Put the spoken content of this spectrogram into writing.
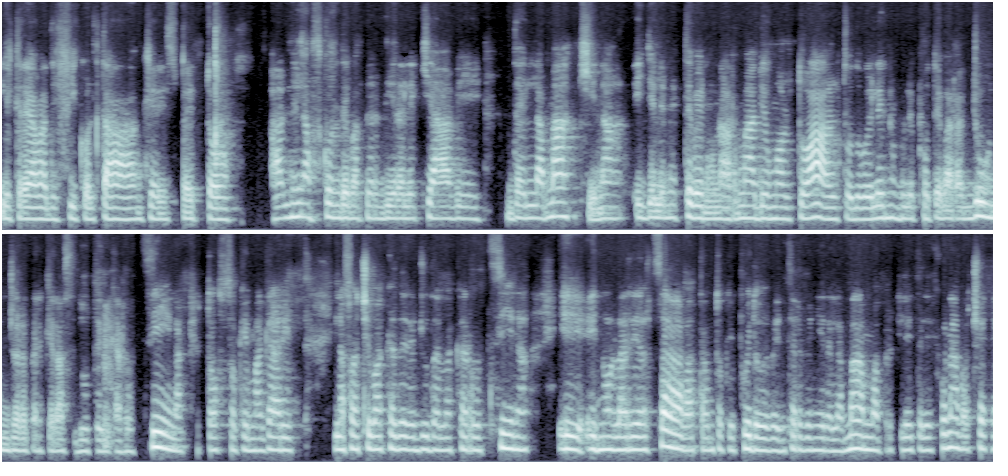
le creava difficoltà anche rispetto ne nascondeva per dire le chiavi della macchina e gliele metteva in un armadio molto alto dove lei non le poteva raggiungere perché era seduta in carrozzina, piuttosto che magari la faceva cadere giù dalla carrozzina e, e non la rialzava, tanto che poi doveva intervenire la mamma perché lei telefonava, cioè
